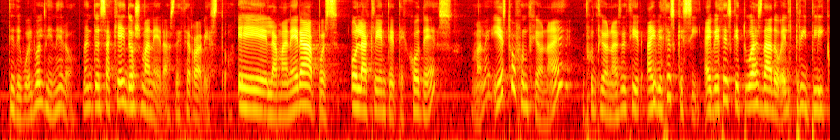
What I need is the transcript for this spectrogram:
te devuelvo el dinero. Entonces aquí hay dos maneras de cerrar esto. Eh, la manera, pues, o la cliente te jodes, ¿vale? Y esto funciona, ¿eh? Funciona. Es decir, hay veces que sí. Hay veces que tú has dado el triple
